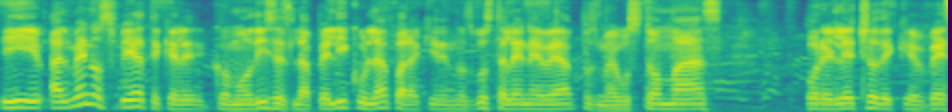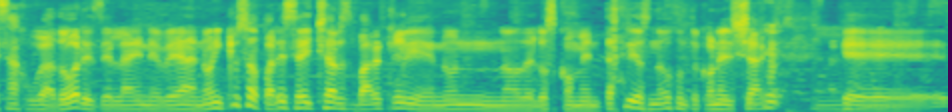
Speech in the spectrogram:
Y al menos fíjate que, como dices, la película, para quienes nos gusta la NBA, pues me gustó más por el hecho de que ves a jugadores de la NBA, ¿no? Incluso aparece ahí Charles Barkley en uno de los comentarios, ¿no? Junto con el Shaq, que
